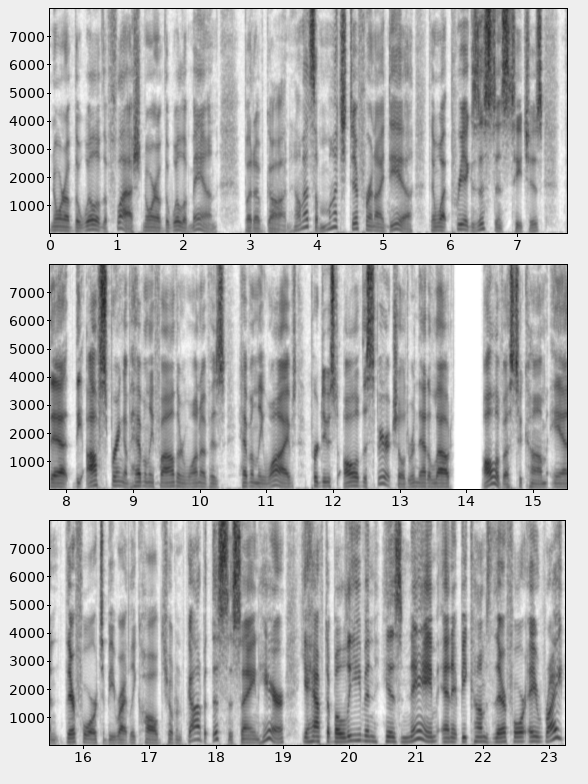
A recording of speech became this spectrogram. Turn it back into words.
nor of the will of the flesh nor of the will of man, but of God. Now that's a much different idea than what preexistence teaches that the offspring of heavenly Father and one of his heavenly wives produced all of the spirit children that allowed all of us to come and therefore to be rightly called children of God. But this is saying here you have to believe in his name and it becomes therefore a right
